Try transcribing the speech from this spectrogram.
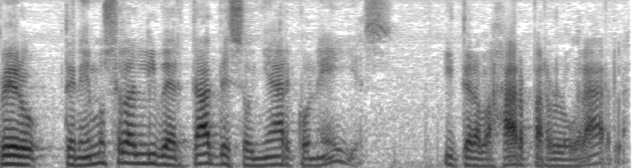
pero tenemos la libertad de soñar con ellas y trabajar para lograrla.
